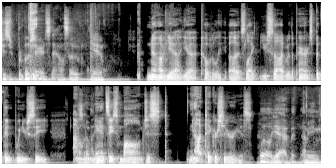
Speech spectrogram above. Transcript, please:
Because we're both parents now, so you know. no, yeah, yeah, totally. Uh, it's like you side with the parents, but then when you see, I don't know, Nancy's mom just not take her serious. Well, yeah, but I mean,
